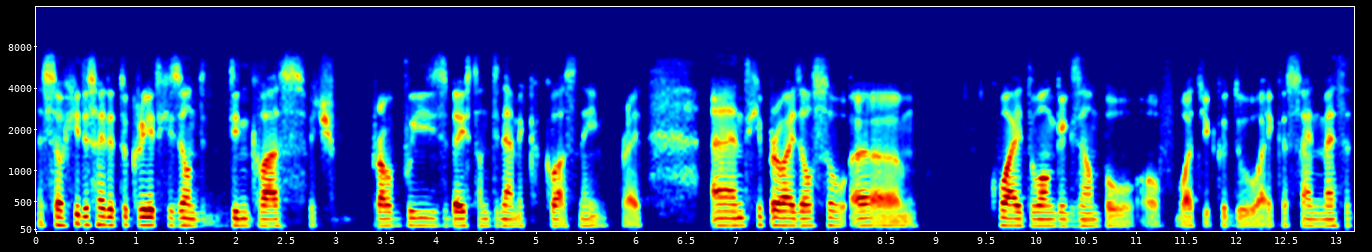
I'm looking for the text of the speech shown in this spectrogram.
And so he decided to create his own Dyn class, which probably is based on dynamic class name, right? And he provides also um, quite long example of what you could do, like assign method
